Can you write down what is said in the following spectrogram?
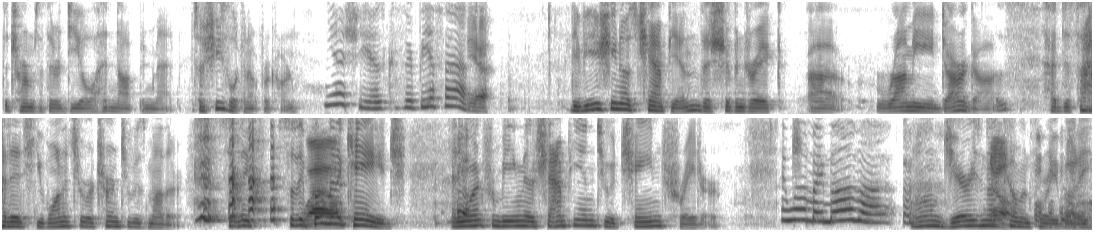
the terms of their deal had not been met. So she's looking out for Karn. Yeah, she is, because they're BFFs. Yeah. The Viashino's champion, the Shivandrake uh, Rami Dargaz, had decided he wanted to return to his mother. So they so they put him in a cage, and he went from being their champion to a chain trader. I want my mama. Well, Jerry's not No. coming for you, buddy.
